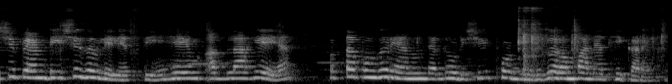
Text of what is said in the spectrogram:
शिपी आमटी शिजवलेली असते. हे आपला हे या फक्त आपण घरी आणून त्याला थोडीशी फोडणी म्हणजे गरम पाण्यात हे करायचं.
